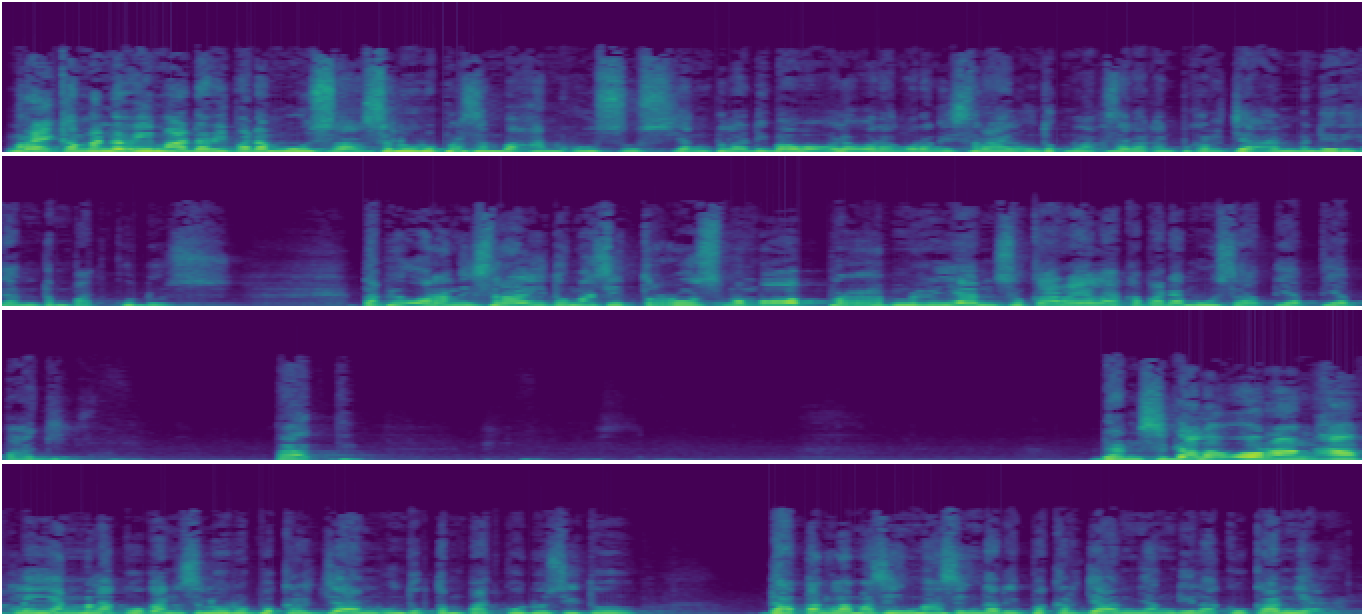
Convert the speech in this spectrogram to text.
Mereka menerima daripada Musa seluruh persembahan khusus yang telah dibawa oleh orang-orang Israel untuk melaksanakan pekerjaan mendirikan tempat kudus. Tapi orang Israel itu masih terus membawa pemberian sukarela kepada Musa tiap-tiap pagi. Empat, Dan segala orang ahli yang melakukan seluruh pekerjaan untuk tempat kudus itu datanglah masing-masing dari pekerjaan yang dilakukannya.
